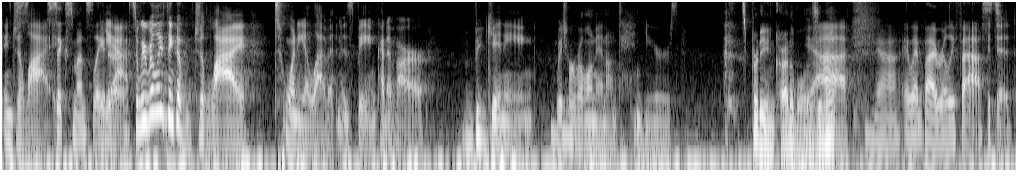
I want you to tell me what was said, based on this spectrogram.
in July. Six months later. Yeah. So we really think of July 2011 as being kind of our beginning, which we're rolling in on 10 years. It's pretty incredible, isn't it? Yeah, Yeah. it went by really fast. it did.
